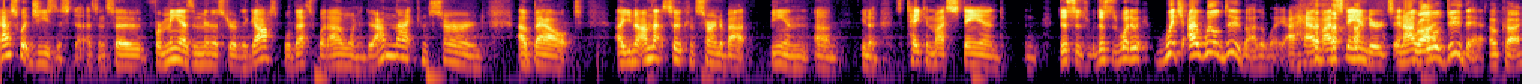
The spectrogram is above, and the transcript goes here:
That's what Jesus does. And so, for me as a minister of the gospel, that's what I want to do. I'm not concerned about, uh, you know, I'm not so concerned about being, um, you know, taking my stand. And this is this is what it, which I will do. By the way, I have my standards, and I Right. will do that. Okay.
